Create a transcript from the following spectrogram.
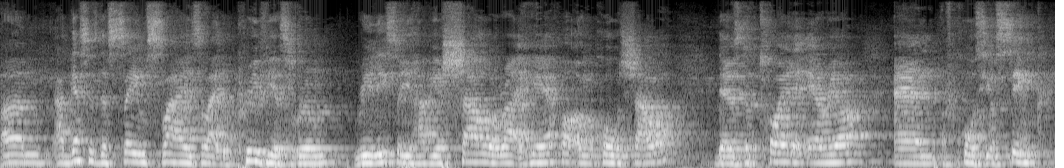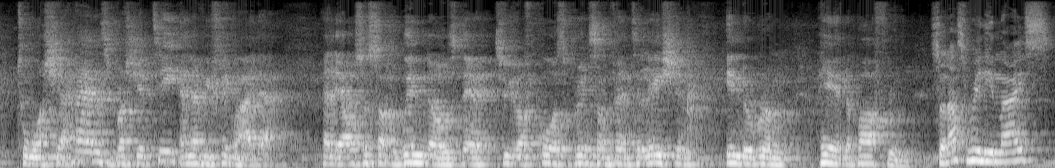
Um, I guess it's the same size like the previous room, really. So you have your shower right here, hot and cold shower. There's the toilet area, and of course your sink to wash your hands, brush your teeth, and everything like that. And there are also some windows there to, of course, bring some ventilation in the room here in the bathroom. So that's really nice.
